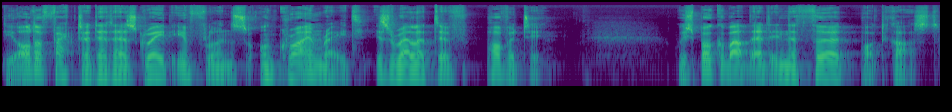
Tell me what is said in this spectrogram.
The other factor that has great influence on crime rate is relative poverty. We spoke about that in the third podcast.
